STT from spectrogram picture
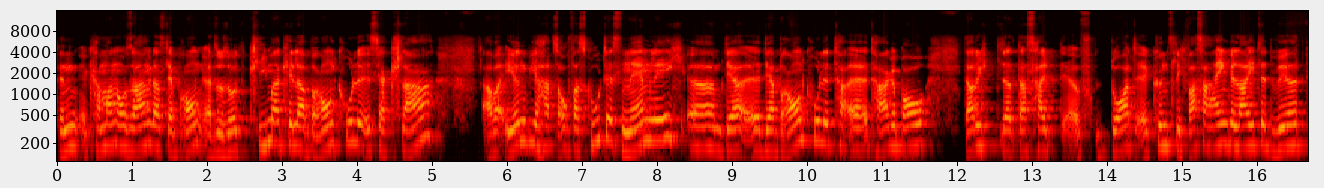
dann kann man auch sagen, dass der Braun, also so Klimakiller Braunkohle ist ja klar, aber irgendwie hat es auch was Gutes, nämlich ähm, äh, der, der Braunkohletagebau, dadurch, dass halt äh, dort äh, künstlich Wasser eingeleitet wird,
